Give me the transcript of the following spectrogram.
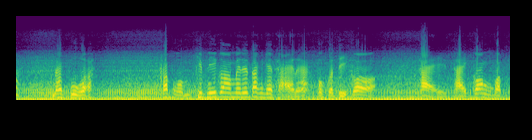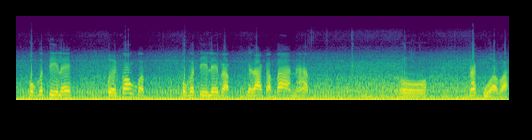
ยน่ากลัว ครับผมคลิปนี้ก็ไม่ได้ตั้งใจถ่ายนะฮะปกติก็ถ่ายถ่ายกล้องแบบปกติเลย เปิดกล้องแบบปกติเลยแบบ เวลากลับบ้านนะครับ โอ้น่ากลัวปะ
